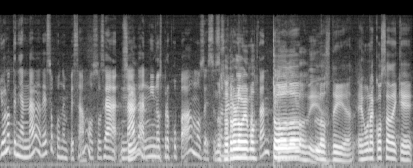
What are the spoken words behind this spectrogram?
yo no tenía nada de eso cuando empezamos, o sea, Sí. nada, ni nos preocupábamos de eso. eso no era Nosotros lo vemos importante. todos los los días. Es una cosa de que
